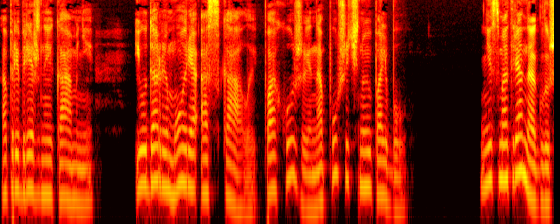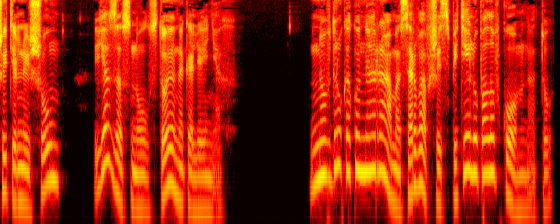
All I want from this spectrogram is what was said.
о прибрежные камни и удары моря о скалы, похожие на пушечную пальбу. Несмотря на оглушительный шум, я заснул, стоя на коленях. Но вдруг оконная рама, сорвавшись с петель, упала в комнату.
